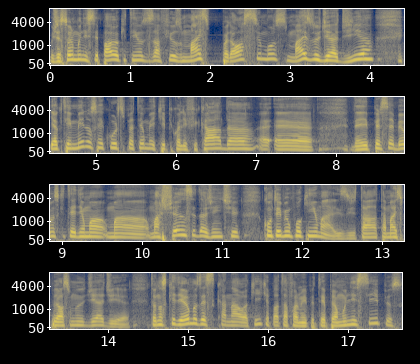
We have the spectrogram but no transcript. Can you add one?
o, gestor municipal é o que tem os desafios mais próximos, mais do dia a dia, e é o que tem menos recursos para ter uma equipe qualificada. É, é, daí percebemos que teria uma, uma, uma, chance da gente contribuir um pouquinho mais, de estar tá, tá mais próximo no dia a dia. Então nós criamos esse canal aqui, que é a plataforma IPT para municípios,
